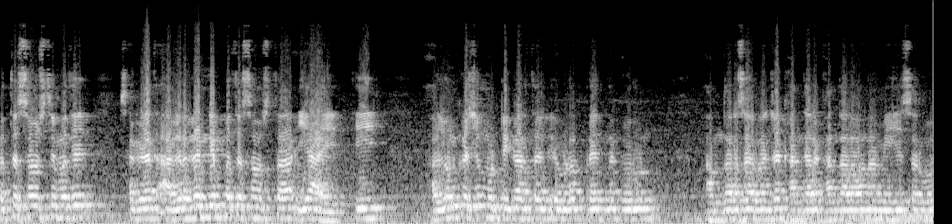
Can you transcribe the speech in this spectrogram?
पतसंस्थेमध्ये सगळ्यात अग्रगण्य पतसंस्था ही आहे. ती अजून कशी मोठी करता येईल एवढा प्रयत्न करून आमदार साहेबांच्या खांद्याला खांदा लावून आम्ही हे सर्व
